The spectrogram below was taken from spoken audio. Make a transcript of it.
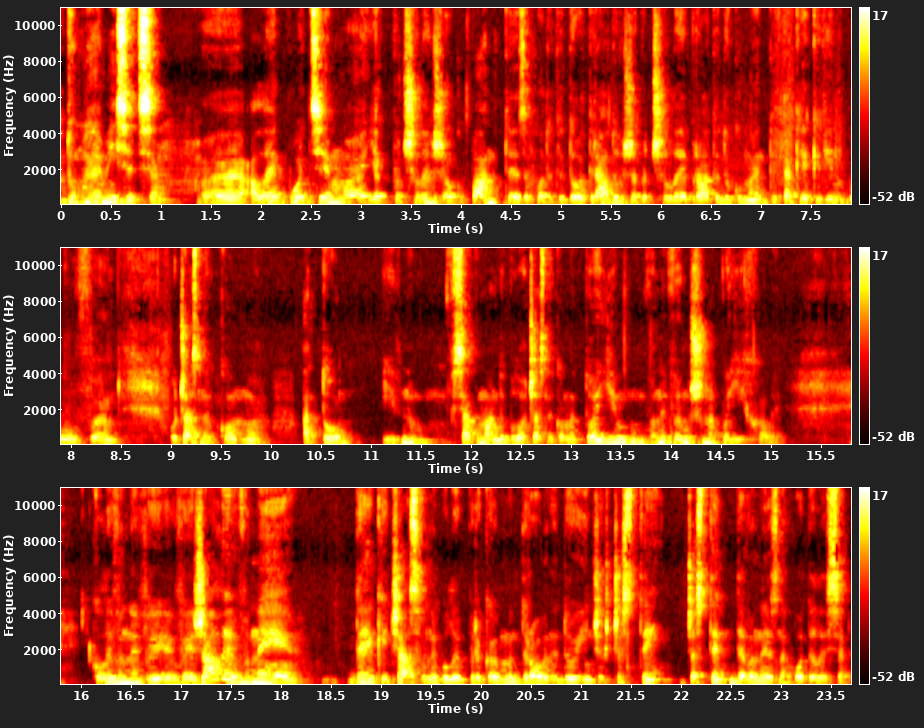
до мая місяця. Е, Але потім, е, як почали вже окупанти заходити до отряду, вже почали брати документи, так як він був е, учасником АТО, і ну, вся команда була учасником АТО, їм вони вимушено поїхали. Коли вони ви- виїжджали, вони деякий час вони були прикомендовані до інших частин, частин, де вони знаходилися.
